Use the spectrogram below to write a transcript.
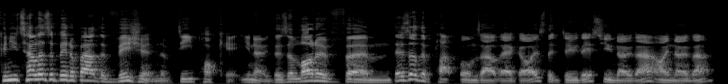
can you tell us a bit about the vision of Depocket? You know, there's a lot of um, there's other platforms out there, guys, that do this. You know that, I know that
